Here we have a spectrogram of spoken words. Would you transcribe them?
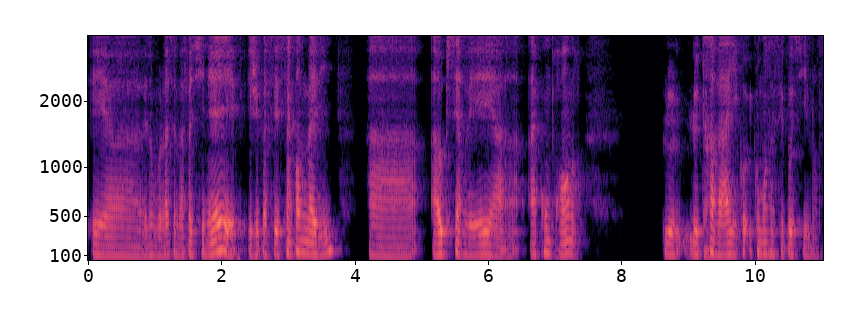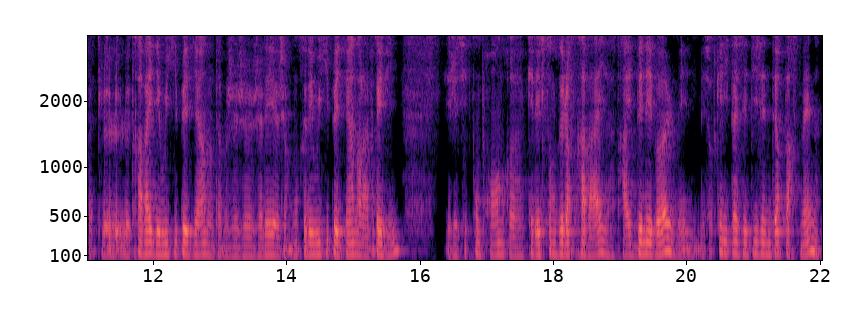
Et, euh, donc voilà, ça m'a fasciné. Et, j'ai passé 5 ans de ma vie à, à observer, à, à comprendre le, le travail et, co- et comment ça c'est possible, en fait. Le, le- le travail des Wikipédiens, notamment, j'ai rencontré des Wikipédiens dans la vraie vie. Et j'essaie de comprendre euh, quel est le sens de leur travail, un travail bénévole, mais, sur lequel ils passent des dizaines d'heures par semaine.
